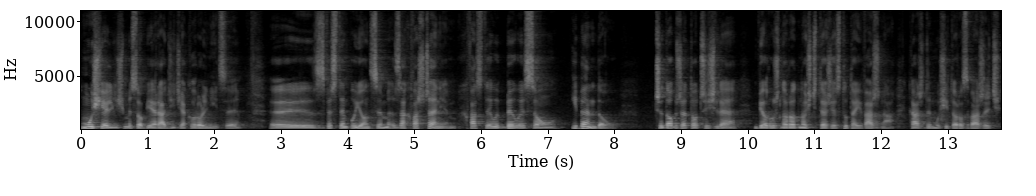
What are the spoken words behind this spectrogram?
musieliśmy sobie radzić jako rolnicy yy, z występującym zachwaszczeniem. Chwasty były, są i będą. Czy dobrze to, czy źle? Bioróżnorodność też jest tutaj ważna. Każdy musi to rozważyć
